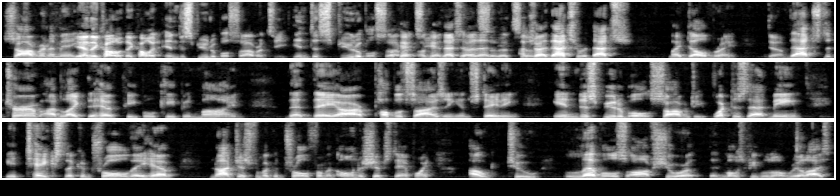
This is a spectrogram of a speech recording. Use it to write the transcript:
Sovereign. I mean, Yeah, you- they call it they call it indisputable sovereignty. Indisputable sovereignty. okay, that's, uh, that, so that's, I'm uh, sorry. That's that's my dull brain. Yeah. That's the term I'd like to have people keep in mind that they are publicizing and stating indisputable sovereignty. What does that mean? It takes the control they have, not just from a control from an ownership standpoint, out to levels offshore that most people don't realize. And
